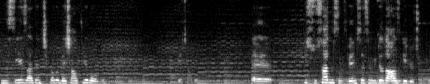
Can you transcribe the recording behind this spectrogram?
PC'ye zaten çıkalı 5-6 yıl oldu. Geç abi. Ee, bir susar mısınız? Benim sesim videoda az geliyor çünkü.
